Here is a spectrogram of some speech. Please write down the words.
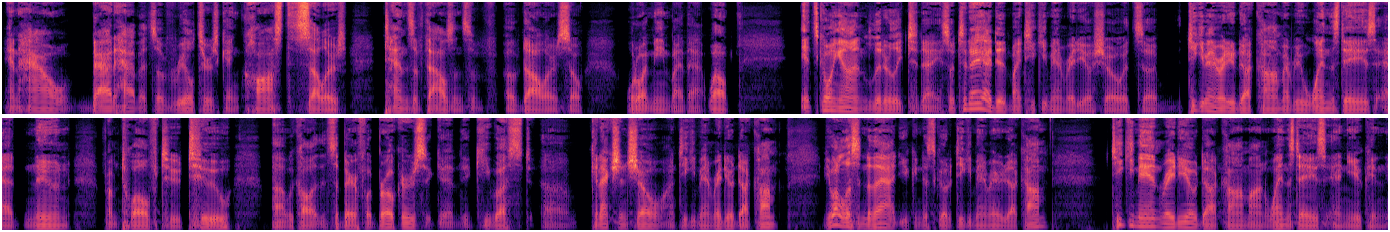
and how bad habits of realtors can cost sellers tens of thousands of, of dollars. So what do I mean by that? Well, it's going on literally today. So today I did my Tiki Man radio show. It's uh, tikimanradio.com every Wednesdays at noon from 12 to 2. Uh, we call it, it's a Barefoot Brokers, the Key West uh, connection show on tikimanradio.com. If you want to listen to that, you can just go to tikimanradio.com tikimanradio.com on Wednesdays and you can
